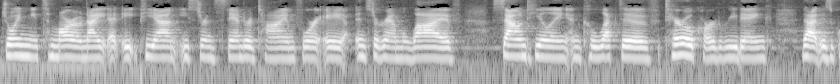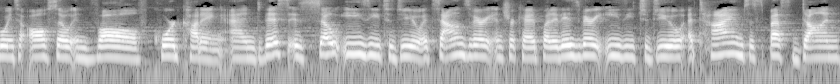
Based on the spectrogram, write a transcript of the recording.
join me tomorrow night at 8 p.m. Eastern Standard Time for a Instagram live sound healing and collective tarot card reading that is going to also involve cord cutting. And this is so easy to do. It sounds very intricate, but it is very easy to do. At times, it's best done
